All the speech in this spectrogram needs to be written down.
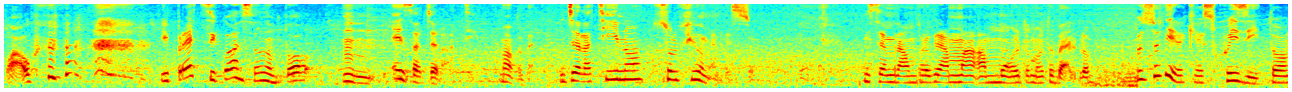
wow. I prezzi qua sono un po' mm, esagerati. Ma vabbè gelatino sul fiume adesso mi sembra un programma molto molto bello posso dire che è squisito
